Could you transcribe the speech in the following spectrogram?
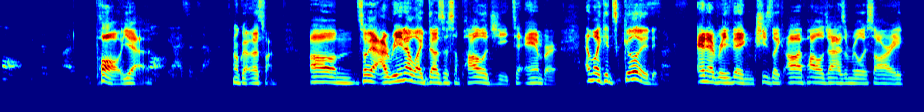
Paul, because I, Paul, yeah. Paul, yeah, I said Zach. Okay, that's fine. Um, so yeah, Irina like does this apology to Amber, and like it's good and everything. She's like, "Oh, I apologize. I'm really sorry."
